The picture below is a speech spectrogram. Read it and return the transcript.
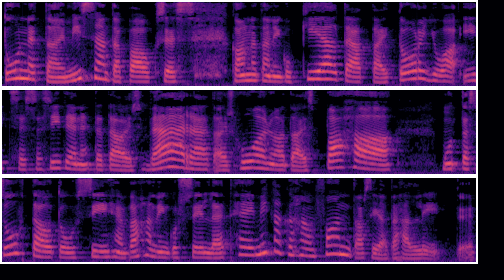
tunnetta ei missään tapauksessa kannata niinku kieltää tai torjua itsessä siten, että tämä olisi väärää, tai olisi huonoa, tai olisi pahaa, mutta suhtautuu siihen vähän niin kuin silleen, että hei, mikäköhän fantasia tähän liittyy?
